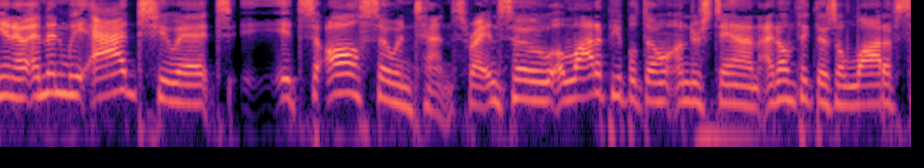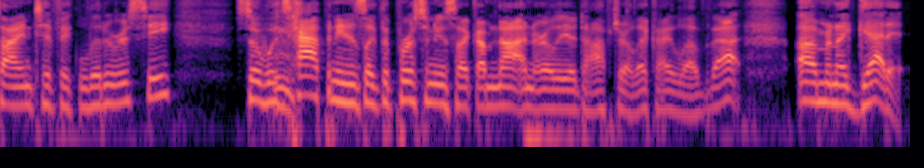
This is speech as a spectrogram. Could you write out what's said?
you know, and then we add to it, it's all so intense, right? And so a lot of people don't understand. I don't think there's a lot of scientific literacy. So Mm. what's happening is like the person who's like, I'm not an early adopter. Like I love that. Um, and I get it,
